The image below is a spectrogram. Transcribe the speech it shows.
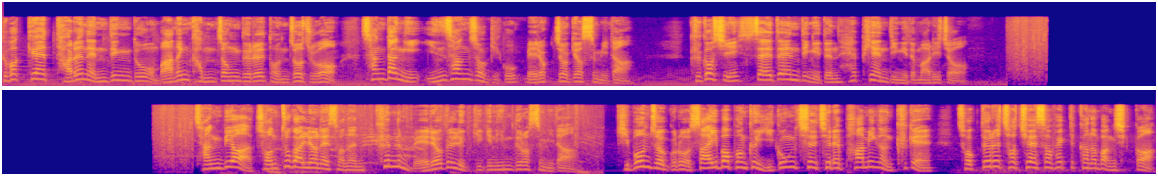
음... 그 밖에 다른 엔딩도 많은 감정들을 던져주어 상당히 인상적이고 매력적이었습니다. 그것이 새드 엔딩이든 해피 엔딩이든 말이죠. 장비와 전투 관련해서는 큰 매력을 느끼긴 힘들었습니다. 기본적으로 사이버펑크 2077의 파밍은 크게 적들을 처치해서 획득하는 방식과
